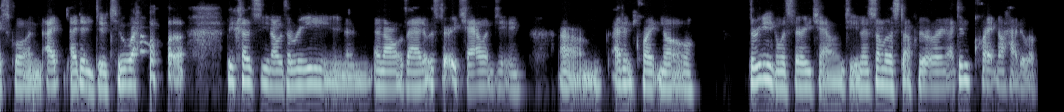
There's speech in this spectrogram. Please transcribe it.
school, and I I didn't do too well because you know the reading and and all of that. It was very challenging. Um, I didn't quite know. The reading was very challenging, and some of the stuff we were learning, I didn't quite know how to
